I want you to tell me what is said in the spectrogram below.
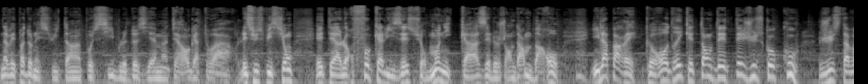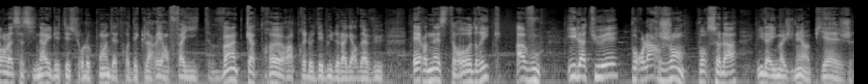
n'avait pas donné suite à un possible deuxième interrogatoire. Les suspicions étaient alors focalisées sur Monique Caz et le gendarme Barrault. Il apparaît que Rodrigue est endetté jusqu'au cou Juste avant l'assassinat, il était sur le point d'être déclaré en faillite. 24 heures après le début de la garde à vue, Ernest Rodrigue avoue Il a tué pour l'argent. Pour cela, il a imaginé un piège.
